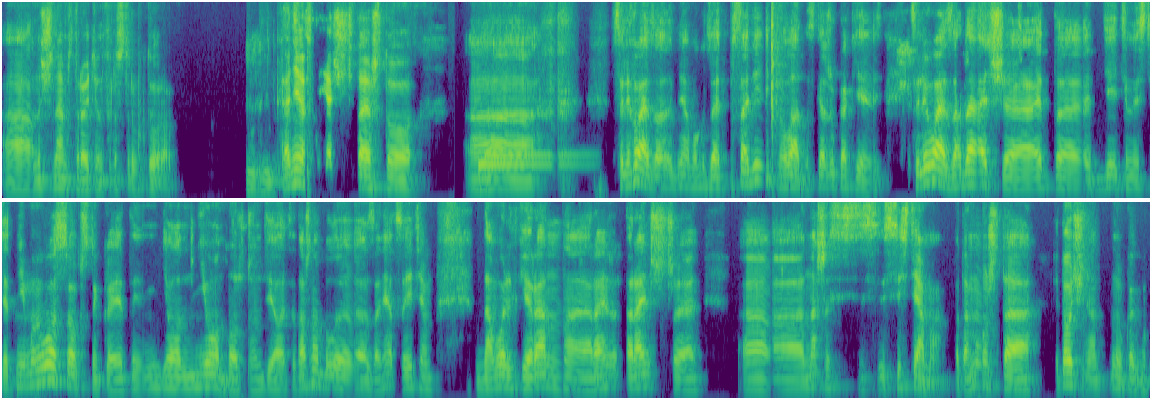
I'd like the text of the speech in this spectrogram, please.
начинаем строить инфраструктуру. Mm-hmm. Конечно, я считаю, что э, целевая меня могут за это посадить, ну ладно, скажу как есть. Целевая задача – это деятельность, это не моего собственника, это не он, не он должен делать, это должно было заняться этим довольно-таки рано, раньше а, наша система, потому что это очень, ну, как бы,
